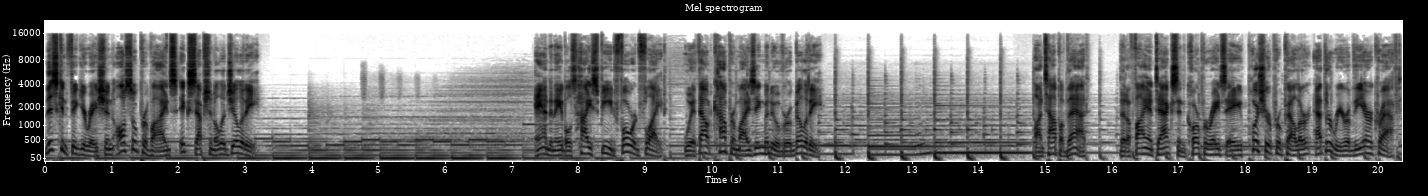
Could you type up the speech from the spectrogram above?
This configuration also provides exceptional agility and enables high-speed forward flight without compromising maneuverability. On top of that, the Defiant X incorporates a pusher propeller at the rear of the aircraft,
